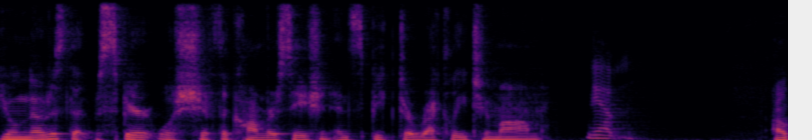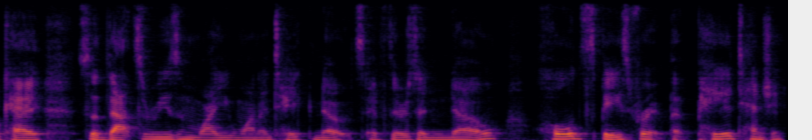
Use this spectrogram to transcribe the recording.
You'll notice that spirit will shift the conversation and speak directly to mom. Yep. Okay. So that's the reason why you want to take notes. If there's a no, hold space for it, but pay attention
